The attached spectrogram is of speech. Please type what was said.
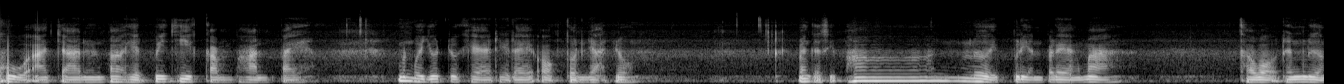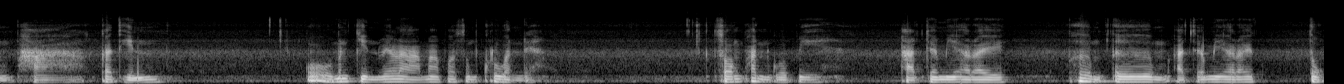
ครูอาจารย์มันว่าเหตุวิธีกรรมผ่านไป มันมายุดอยู่แค่ที่ได้ออกตนญาติโยมมันก็สิพานเลยเปลี่ยนแปลงมา ถ้าบอกถึงเรื่องผากระถิน โอ้ มันกินเวลามาพอสมควรเดียสองพันกว่าปี อาจจะมีอะไรเพิ่มเติม อาจจะมีอะไรตก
